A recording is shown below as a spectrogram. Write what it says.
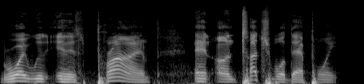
Roy was in his prime and untouchable at that point.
